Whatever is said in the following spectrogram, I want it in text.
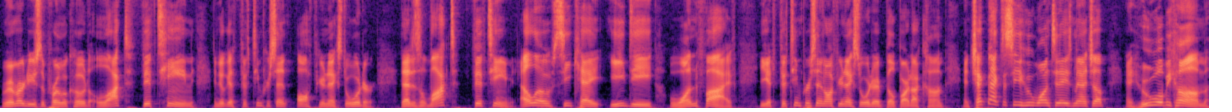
Remember to use the promo code LOCKED15 and you'll get 15% off your next order. That is LOCKED15, L O C K E D 1 5. You get 15% off your next order at builtbar.com and check back to see who won today's matchup and who will become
